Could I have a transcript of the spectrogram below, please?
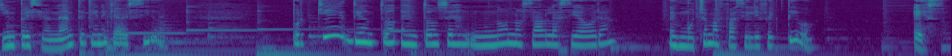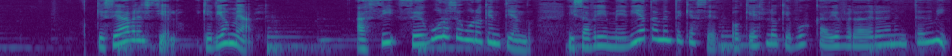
Qué impresionante tiene que haber sido. ¿Por qué Dios entonces no nos habla así ahora? Es mucho más fácil y efectivo. Eso que se abra el cielo y que Dios me hable. Así, seguro, seguro que entiendo y sabré inmediatamente qué hacer o qué es lo que busca Dios verdaderamente de mí.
